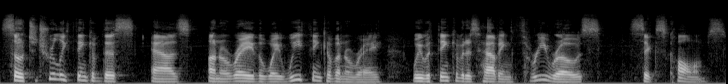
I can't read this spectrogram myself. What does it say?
So to truly think of this as an array the way we think of an array, we would think of it as having three rows, six columns.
